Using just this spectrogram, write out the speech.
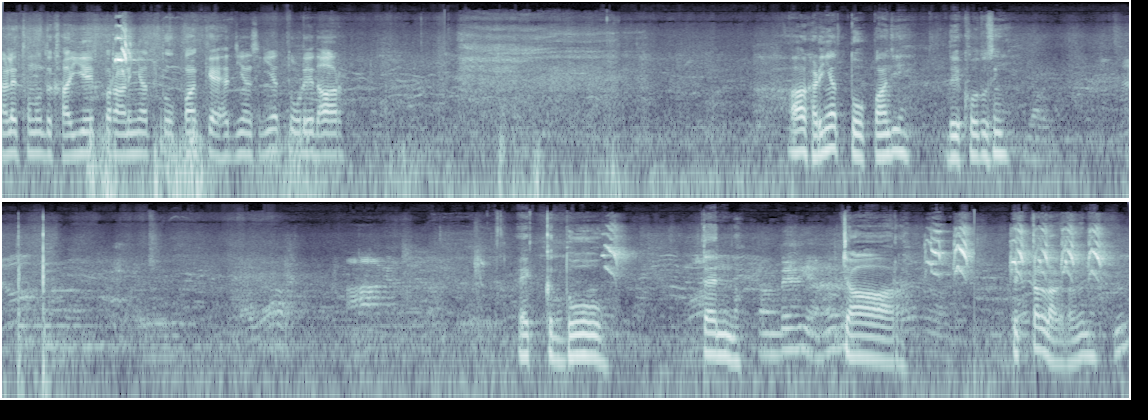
ਨਾਲੇ ਤੁਹਾਨੂੰ ਦਿਖਾਈਏ ਪੁਰਾਣੀਆਂ ਤੋਪਾਂ ਕਿਹੋ ਜਿਹੀਆਂ ਸੀਗੀਆਂ, ਤੋੜੇਦਾਰ। ਆ ਖੜੀਆਂ ਤੋਪਾਂ ਜੀ। ਦੇਖੋ ਤੁਸੀਂ। ਇੱਕ ਦੋ ਤਿੰਨ ਤਾਂਬੇ ਦੀ ਆ ਨਾ ਚਾਰ। ਪਿੱਤਲ ਲੱਗਦਾ ਮੈਨੂੰ।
